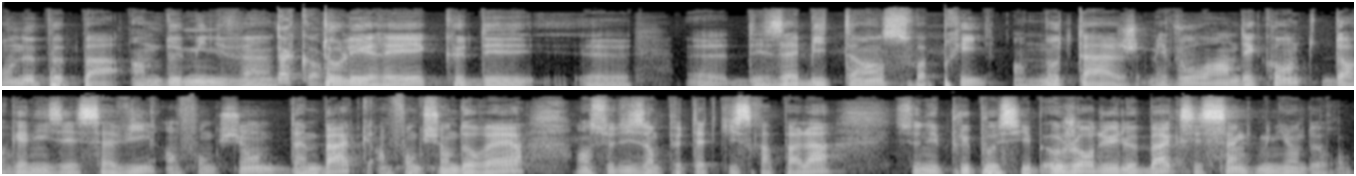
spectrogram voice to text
On ne peut pas, en 2020, D'accord. tolérer que des, euh, euh, des habitants soient pris en otage. Mais vous vous rendez compte d'organiser sa vie en fonction d'un bac, en fonction d'horaire, en se disant peut-être qu'il ne sera pas là. Ce n'est plus possible. Aujourd'hui, le bac, c'est 5 millions d'euros.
